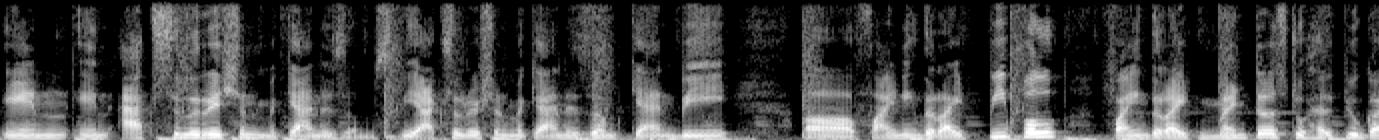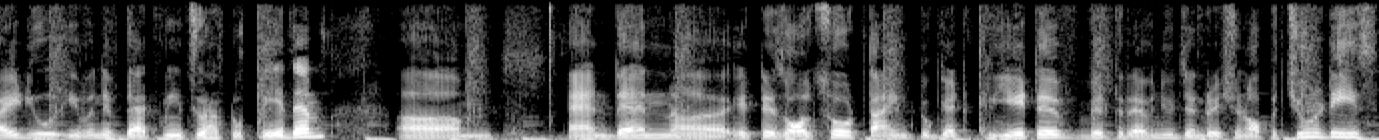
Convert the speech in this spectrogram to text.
in in acceleration mechanisms. The acceleration mechanism can be uh, finding the right people, find the right mentors to help you guide you, even if that means you have to pay them. Um, and then uh, it is also time to get creative with revenue generation opportunities,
